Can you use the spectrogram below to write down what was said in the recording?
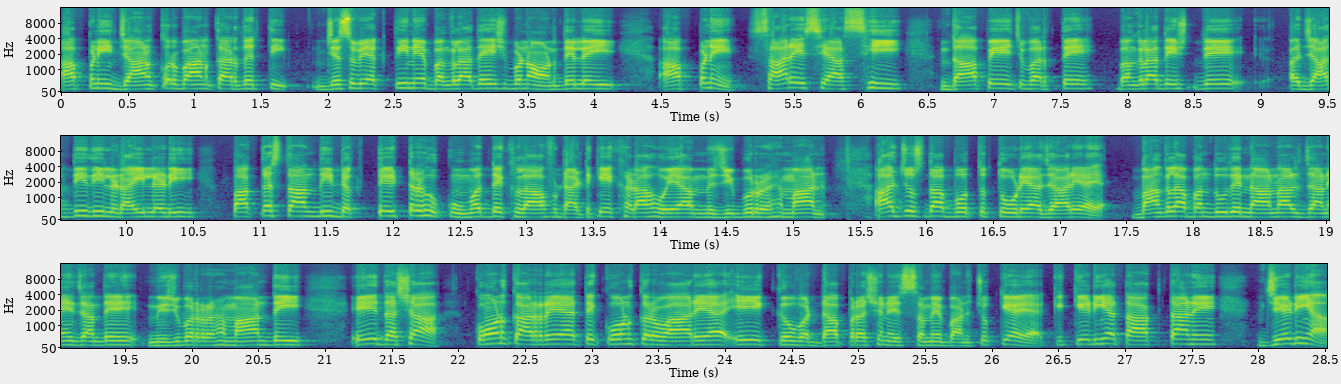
ਆਪਣੀ ਜਾਨ ਕੁਰਬਾਨ ਕਰ ਦਿੱਤੀ, ਜਿਸ ਵਿਅਕਤੀ ਨੇ ਬੰਗਲਾਦੇਸ਼ ਬਣਾਉਣ ਦੇ ਲਈ ਆਪਣੇ ਸਾਰੇ ਸਿਆਸੀ ਦਾਪੇਚ ਵਰਤੇ, ਬੰਗਲਾਦੇਸ਼ ਦੇ ਆਜ਼ਾਦੀ ਦੀ ਲੜਾਈ ਲੜੀ, ਪਾਕਿਸਤਾਨ ਦੀ ਡਿਕਟੇਟਰ ਹਕੂਮਤ ਦੇ ਖਿਲਾਫ ਡਟ ਕੇ ਖੜਾ ਹੋਇਆ ਮਜੀਬੁਰ ਰਹਿਮਾਨ, ਅੱਜ ਉਸ ਦਾ ਬੁੱਤ ਤੋੜਿਆ ਜਾ ਰਿਹਾ ਹੈ। ਬਾਂਗਲਾ ਬੰਧੂ ਦੇ ਨਾਂ ਨਾਲ ਜਾਣੇ ਜਾਂਦੇ ਮੁਜੀਬੁਰ ਰਹਿਮਾਨ ਦੀ ਇਹ ਦਸ਼ਾ ਕੌਣ ਕਰ ਰਿਹਾ ਹੈ ਤੇ ਕੌਣ ਕਰਵਾ ਰਿਹਾ ਇਹ ਇੱਕ ਵੱਡਾ ਪ੍ਰਸ਼ਨ ਇਸ ਸਮੇਂ ਬਣ ਚੁੱਕਿਆ ਹੈ ਕਿ ਕਿਹੜੀਆਂ ਤਾਕਤਾਂ ਨੇ ਜਿਹੜੀਆਂ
